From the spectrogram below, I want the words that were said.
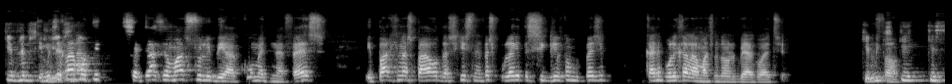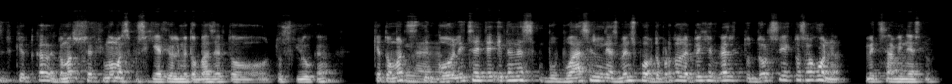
Και, βλέπεις και, μην ξεχνάμε να... ότι σε κάθε μάτς του Ολυμπιακού με την ΕΦΕΣ υπάρχει ένας παράγοντας χ στην ΕΦΕΣ που λέγεται Σίγκλετον που παίζει, κάνει πολύ καλά μάτς με τον Ολυμπιακό έτσι. Και, εμείς, και, και, και, και, το μάτς του θυμόμαστε που είχε έρθει όλοι με τον μπάζερ του το Σλούκα και το μάτι ναι, στην ναι. πόλη ήταν ένας μπουμπουάς ελληνιασμένος που από το πρώτο λεπτό είχε βγάλει τον Τόρση εκτός αγώνα με τις αμυνές του.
